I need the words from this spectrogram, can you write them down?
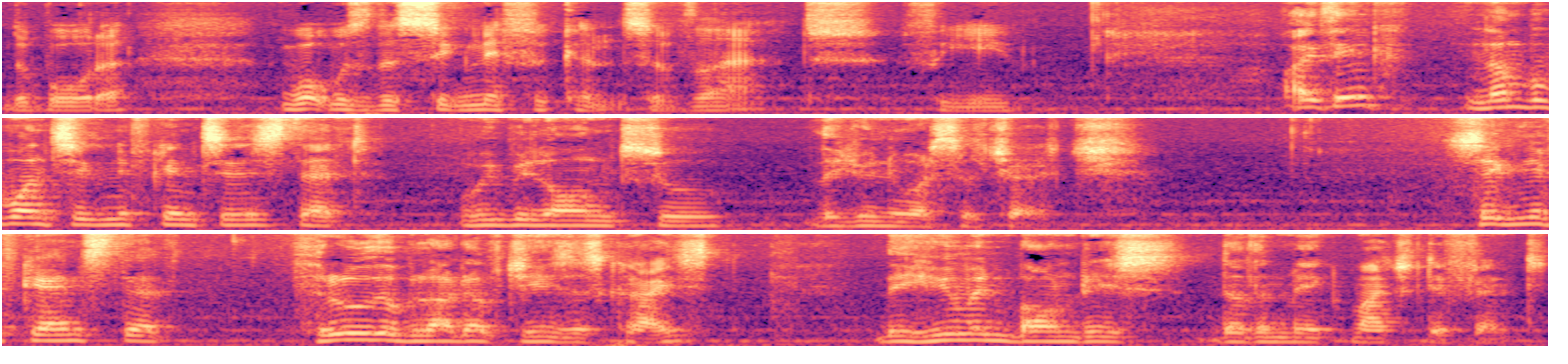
the border. What was the significance of that for you? I think number one significance is that we belong to the universal church. Significance that through the blood of Jesus Christ, the human boundaries doesn't make much difference,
